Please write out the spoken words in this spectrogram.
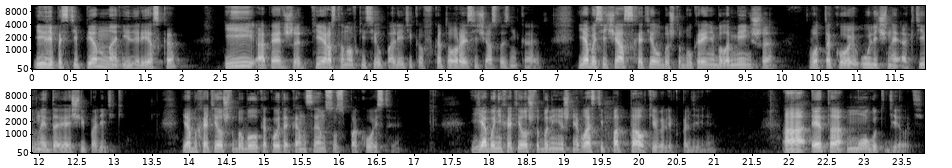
или постепенно, или резко. И, опять же, те расстановки сил политиков, которые сейчас возникают. Я бы сейчас хотел бы, чтобы в Украине было меньше вот такой уличной, активной, давящей политики. Я бы хотел, чтобы был какой-то консенсус спокойствия. Я бы не хотел, чтобы нынешние власти подталкивали к падению. А это могут делать.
